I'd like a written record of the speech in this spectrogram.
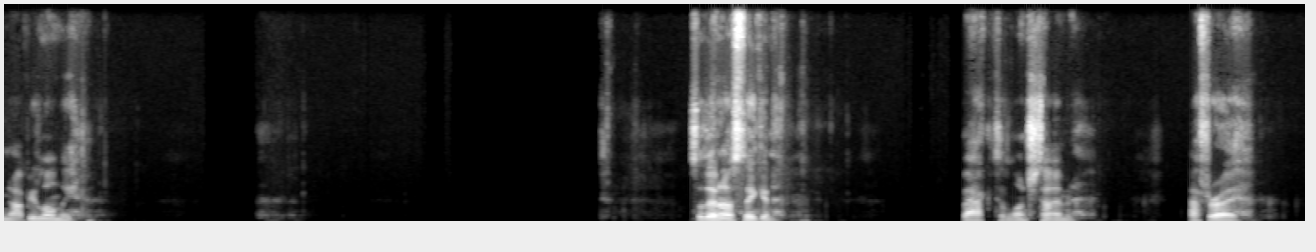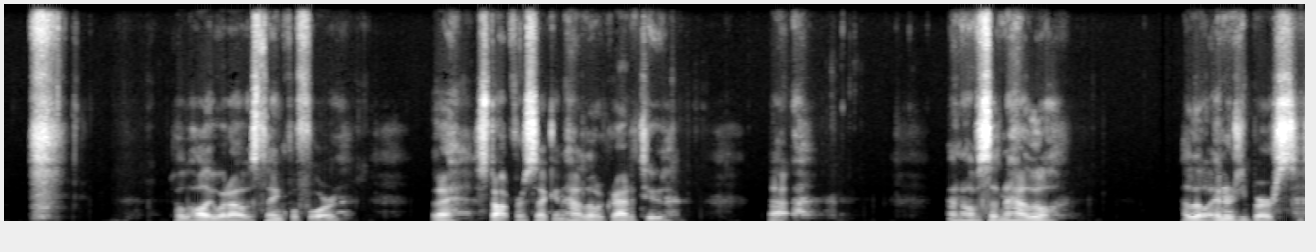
not be lonely. So then I was thinking back to lunchtime after I told Holly what I was thankful for, that I stopped for a second and had a little gratitude. That and all of a sudden I had a little a little energy burst.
